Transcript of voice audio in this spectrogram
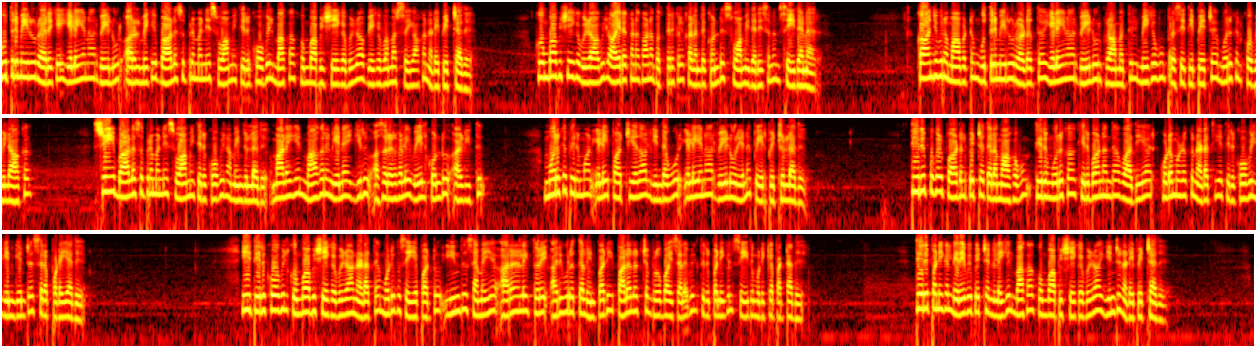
ஊத்திரமேரூர் அருகே இளையனார் வேலூர் அருள்மிகு பாலசுப்பிரமணிய சுவாமி திருக்கோவில் மகா கும்பாபிஷேக விழா வெகு விமர்சையாக நடைபெற்றது. கும்பாபிஷேக விழாவில் ஆயிரக்கணக்கான பக்தர்கள் கலந்து கொண்டு சுவாமி தரிசனம் செய்தனர். காஞ்சிபுரம் மாவட்டம் உத்திரமேரூர் அடுத்த இளையனார் வேலூர் கிராமத்தில் மிகவும் பிரசித்தி பெற்ற முருகன் கோவிலாக ஸ்ரீ பாலசுப்பிரமணிய சுவாமி திருக்கோவில் அமைந்துள்ளது. மலையன் மாகரன் என இரு அசுரர்களை வேல் கொண்டு அழித்து முருகப்பெருமான் இலைப்பாற்றியதால் இந்த ஊர் இளையனார் வேலூர் என பெயர் பெற்றுள்ளது. திருப்புகழ் பாடல் பெற்ற தலமாகவும் திரு முருகா கிருபானந்தா வாதியார் குடமுழக்கு நடத்திய திருக்கோவில் என்கின்ற சிறப்புடையது. இத்திருக்கோவில் கும்பாபிஷேக விழா நடத்த முடிவு செய்யப்பட்டு இந்து சமய அறநிலைத்துறை அறிவுறுத்தலின்படி பல லட்சம் ரூபாய் செலவில் திருப்பணிகள் செய்து முடிக்கப்பட்டது. திருப்பணிகள் நிறைவு பெற்ற நிலையில் மகா கும்பாபிஷேக விழா இன்று நடைபெற்றது.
